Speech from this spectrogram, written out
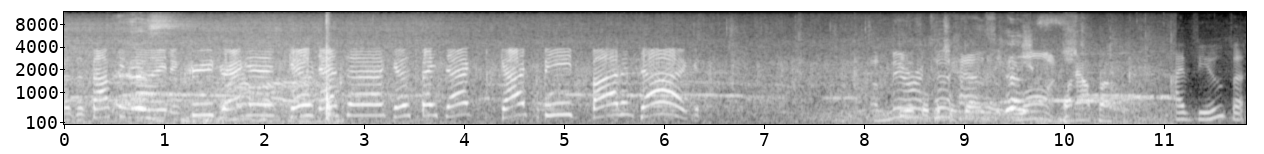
of the Falcon 9 and Crew Dragon. Go NASA, go SpaceX, Godspeed, Bob and Doug. America has launched. Live view, but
